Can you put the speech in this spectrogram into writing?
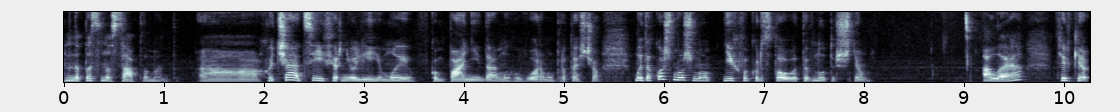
написано саплемент. Хоча ці ефірні олії ми в компанії да, ми говоримо про те, що ми також можемо їх використовувати внутрішньо. Але тільки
